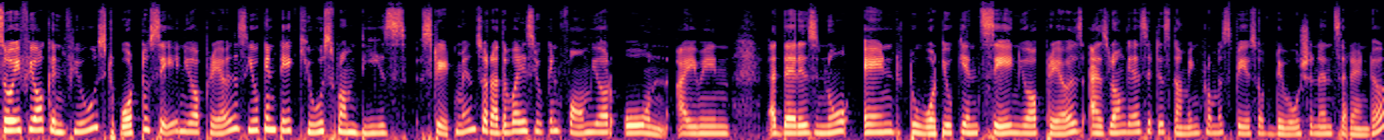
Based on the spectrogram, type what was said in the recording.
So, if you're confused what to say in your prayers, you can take cues from these statements, or otherwise, you can form your own. I mean, uh, there is no end to what you can say in your prayers as long as it is coming from a space of devotion and surrender,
